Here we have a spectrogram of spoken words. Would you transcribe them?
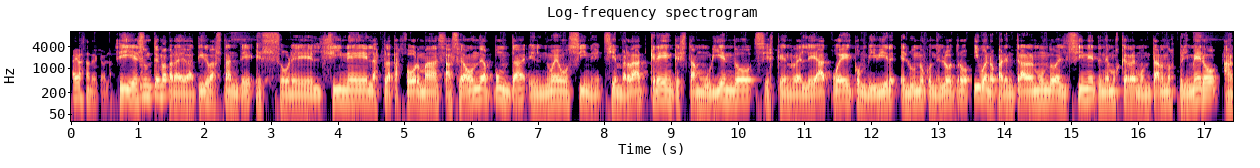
hay bastante que hablar. Sí, es un tema para debatir bastante. Es sobre el cine, las plataformas, hacia dónde apunta el nuevo cine, si en verdad creen que está muriendo, si es que en realidad pueden convivir el uno con el otro. Y bueno, para entrar al mundo del cine tenemos que remontarnos primero a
